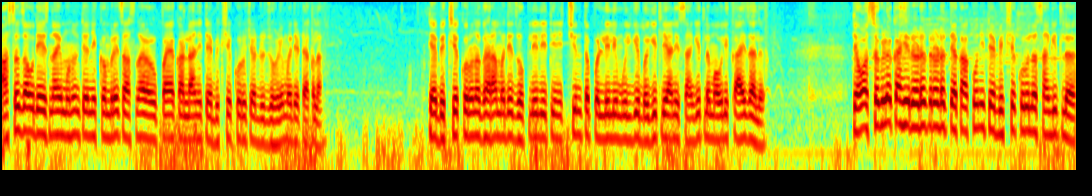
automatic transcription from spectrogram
असं जाऊ द्यायचं नाही म्हणून त्यांनी कमरेचा असणारा रुपया काढला आणि त्या भिक्षेकरूच्या झोळीमध्ये टाकला. त्या भिक्षेकरूनं घरामध्ये झोपलेली ती निश्चिंत पडलेली मुलगी बघितली आणि सांगितलं माऊली काय झालं? तेव्हा सगळं काही रडत रडत त्या काकूनी त्या भिक्षेकरूला सांगितलं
